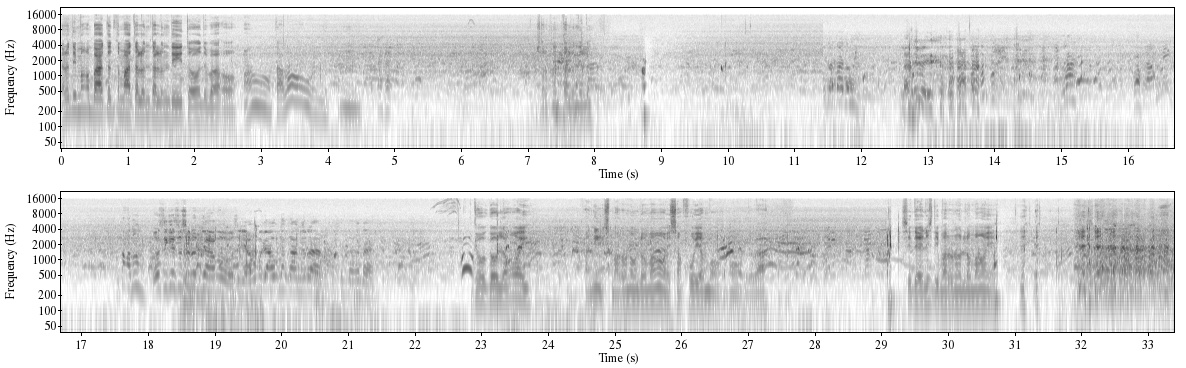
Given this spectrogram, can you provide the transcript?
Pero di mga bata tumatalon-talon dito, 'di ba? Oh, oh, talon. Mm. Sarap ng talon nila. Lalim eh. Punta ka dun. O sige, susunod niya ako. Sige, ako mag-out ng camera. Punta ka na. Go, go lang oy. Panis, marunong lumangoy, isang kuya mo. Oh, 'di ba? Si Dennis di marunong lumangoy.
